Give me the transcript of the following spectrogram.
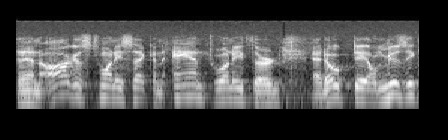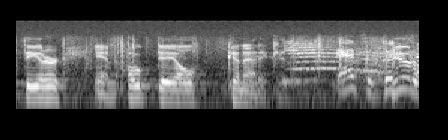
And then August 22nd and 23rd at Oakdale Music Theater in Oakdale, Connecticut. That's a good Beautiful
